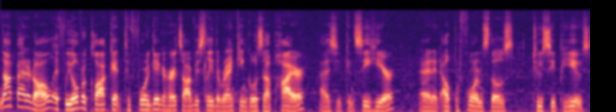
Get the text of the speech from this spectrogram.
not bad at all. If we overclock it to 4 gigahertz, obviously the ranking goes up higher, as you can see here, and it outperforms those two CPUs.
